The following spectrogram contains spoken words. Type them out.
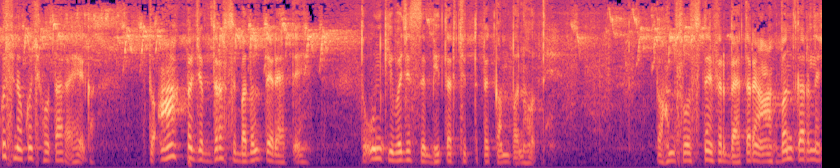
कुछ ना कुछ होता रहेगा। तो आँख पर जब दृश्य बदलते रहते हैं तो उनकी वजह से भीतर चित्त पे कंपन होते हैं। तो हम सोचते हैं फिर बेहतर है आँख बंद कर लें।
